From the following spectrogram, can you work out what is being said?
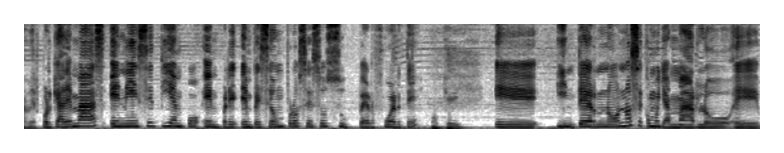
a ver, porque además en ese tiempo empre- empecé un proceso súper fuerte, Ok. eh, interno, no sé cómo llamarlo, eh,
